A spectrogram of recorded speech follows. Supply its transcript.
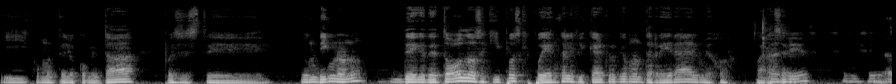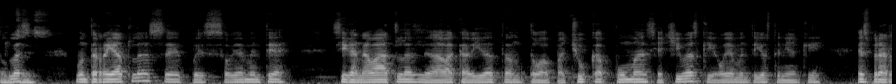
y como te lo comentaba pues este un digno no de, de todos los equipos que podían calificar creo que Monterrey era el mejor para así hacer es. Sí, sí, sí. Atlas, entonces Monterrey Atlas, eh, pues obviamente si ganaba Atlas le daba cabida tanto a Pachuca, Pumas y a Chivas, que obviamente ellos tenían que esperar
